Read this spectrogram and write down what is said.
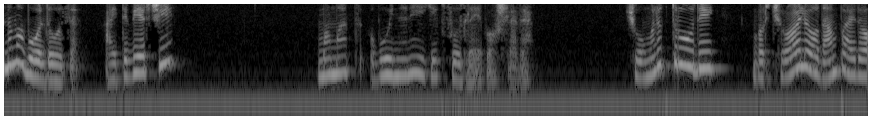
Nima bo'ldi o'zi? Aytib berchi. Mamat bo'ynini egib so'zlay boshladi. Cho'milib turuvdik bir chiroyli odam paydo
